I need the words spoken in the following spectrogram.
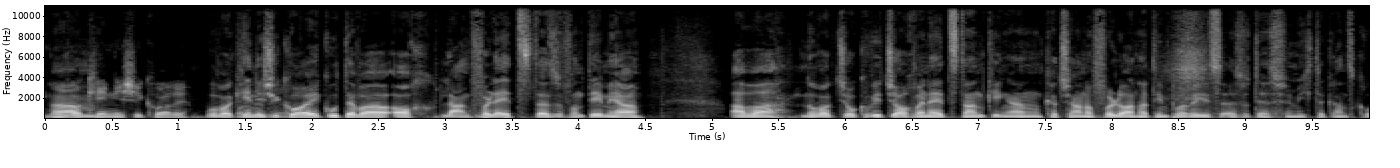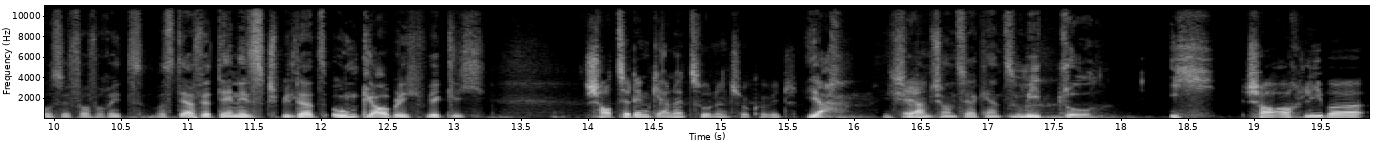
Wo war Ähm, Kenny Nishikori? Wo war Kenny Shikori? Gut, der war auch lang verletzt, also von dem her. Aber Novak Djokovic, auch wenn er jetzt dann gegen einen Kachanov verloren hat in Paris, also der ist für mich der ganz große Favorit. Was der für Tennis gespielt hat, unglaublich, wirklich. Schaut ihr dem gerne zu, den Djokovic? Ja, ich schaue Ja? ihm schon sehr gern zu. Mittel. Ich schaue auch lieber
